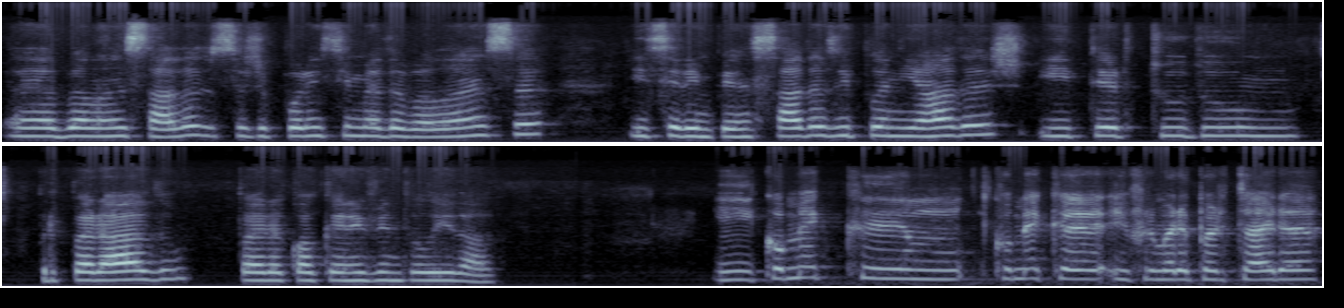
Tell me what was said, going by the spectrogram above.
uh, balançadas, ou seja, pôr em cima da balança e serem pensadas e planeadas e ter tudo preparado para qualquer eventualidade. E como é que, como é que a enfermeira parteira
